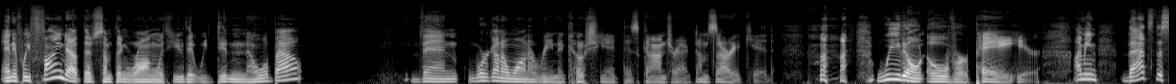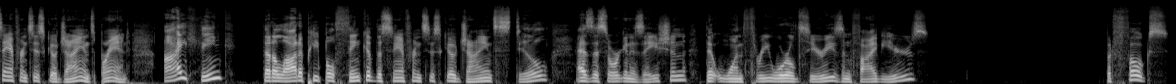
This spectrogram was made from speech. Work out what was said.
And if we find out there's something wrong with you that we didn't know about, then we're going to want to renegotiate this contract. I'm sorry, kid. we don't overpay here. I mean, that's the San Francisco Giants brand. I think that a lot of people think of the San Francisco Giants still as this organization that won three World Series in five years. But, folks,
